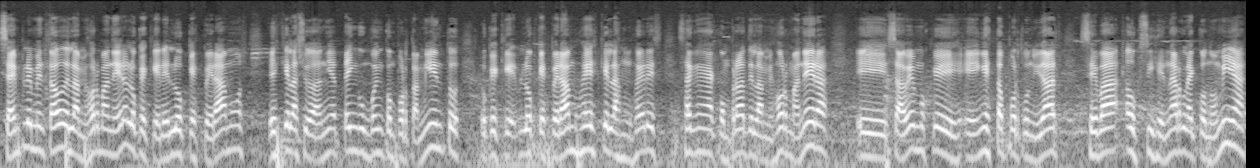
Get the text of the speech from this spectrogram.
Se ha implementado de la mejor manera, lo que, queremos, lo que esperamos es que la ciudadanía tenga un buen comportamiento, lo que, lo que esperamos es que las mujeres salgan a comprar de la mejor manera. Eh, sabemos que en esta oportunidad se va a oxigenar la economía,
